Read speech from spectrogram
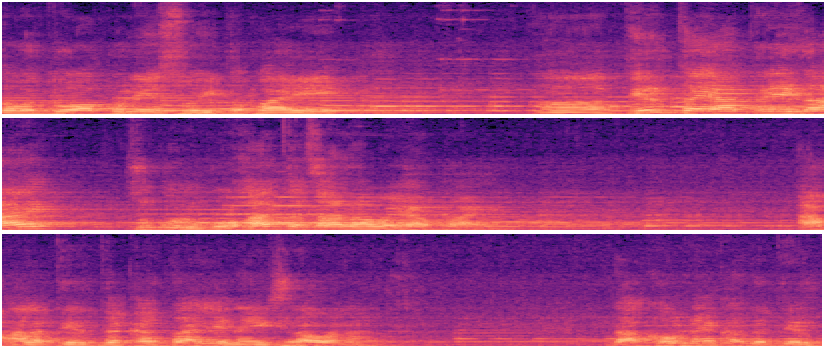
तू आपुले सोहित पाय अं, तीर्थयात्रे जाय चुकू नको हात चालावया पाय आम्हाला तीर्थ करता आले नाही श्रावणा दाखव एखादं तीर्थ.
